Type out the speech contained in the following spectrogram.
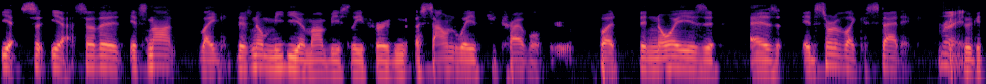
Yeah, so yeah, so that it's not like there's no medium obviously for a sound wave to travel through, but the noise as it's sort of like a static. Right. It's like a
